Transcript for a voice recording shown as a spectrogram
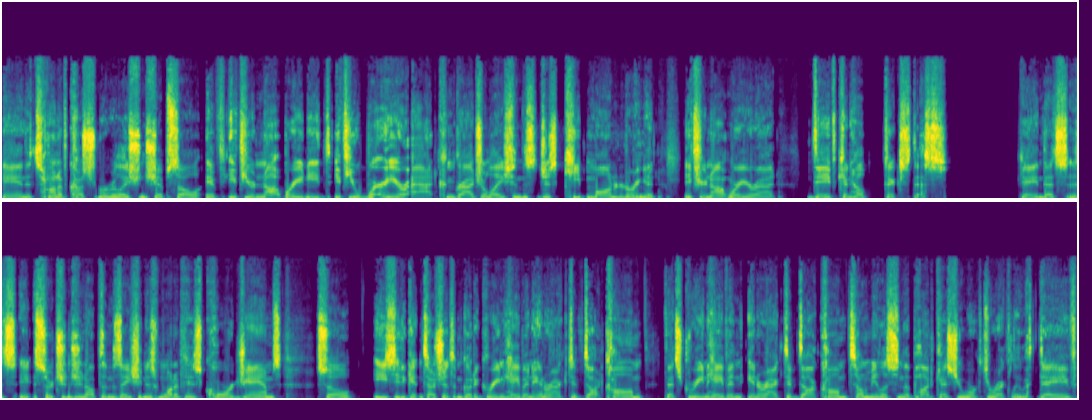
and a ton of customer relationships. So if if you're not where you need, if you're where you're at, congratulations. Just keep monitoring it. If you're not where you're at, Dave can help fix this. Okay, and that's it's, search engine optimization is one of his core jams. So easy to get in touch with him. Go to greenhaveninteractive.com. That's greenhaveninteractive.com. Tell me, listen to the podcast. You work directly with Dave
